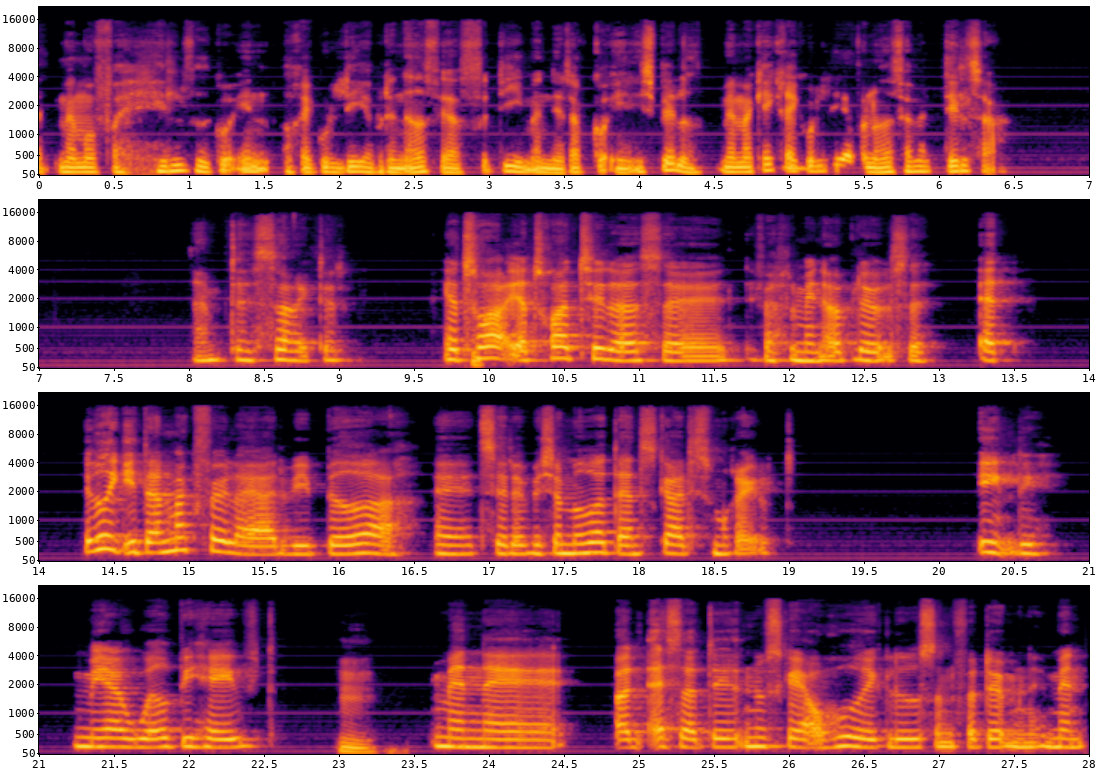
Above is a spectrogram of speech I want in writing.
at man må for helvede gå ind og regulere på den adfærd, fordi man netop går ind i spillet. Men man kan ikke regulere på noget, før man deltager. Jamen, det er så rigtigt. Jeg tror, jeg tror tit også, øh, det er i hvert fald min oplevelse, at jeg ved ikke, i Danmark føler jeg, at vi er bedre øh, til det. Hvis jeg møder danskere, er de som regel egentlig mere well-behaved. Mm. Men øh, og, altså, det, nu skal jeg overhovedet ikke lyde sådan fordømmende, men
